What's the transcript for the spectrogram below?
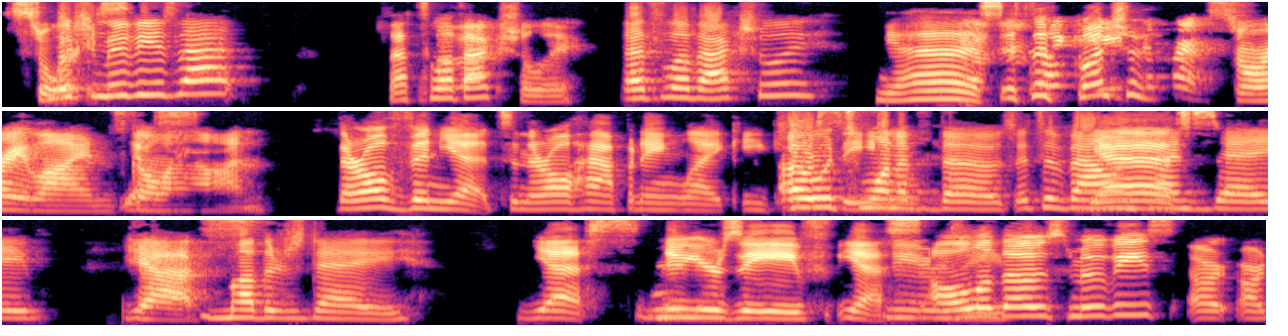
story. Which movie is that? That's Love Love Actually. That's Love Actually. Yes, There's it's a like bunch of different storylines going on. they're all vignettes and they're all happening like Oh, it's one of those. It's a Valentine's Yes. Day, Yes. Mother's Day. Yes new movie. year's eve yes Year's all of those movies are, are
